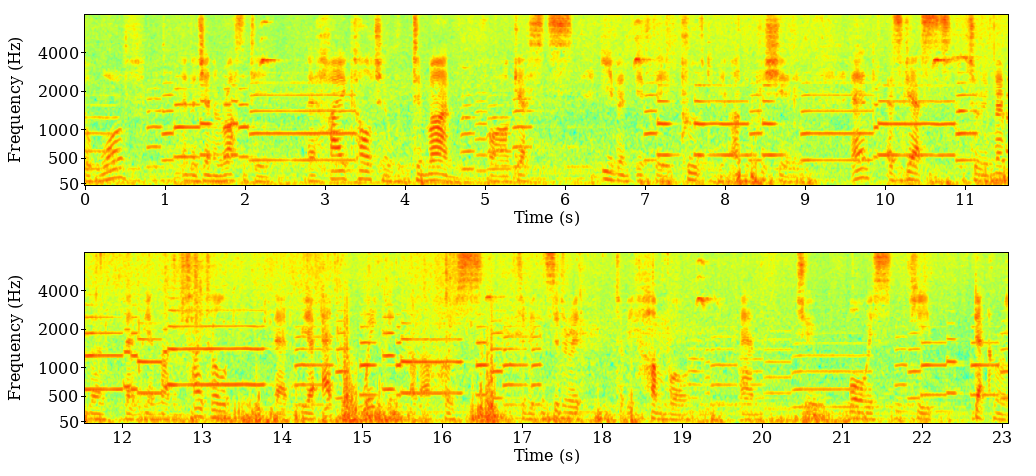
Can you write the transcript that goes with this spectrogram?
the warmth and the generosity that high culture would demand for our guests, even if they prove to be unappreciated. And as guests, to remember that we are not entitled, that we are at the waiting of our hosts, to be considerate, to be humble, and to always keep decorum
